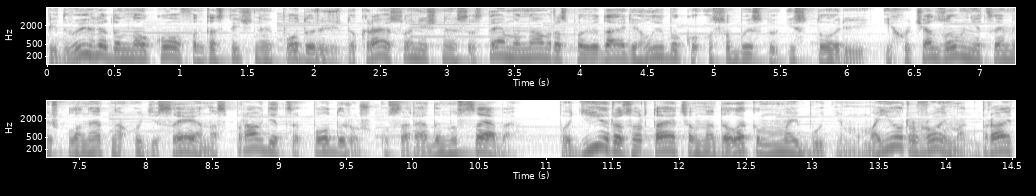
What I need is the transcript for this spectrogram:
Під виглядом науково-фантастичної подорожі до краю сонячної системи нам розповідають глибоку особисту історію, і хоча зовні це міжпланетна Одіссея, насправді це подорож усередину себе. Події розгортаються в недалекому майбутньому. Майор Рой Макбрайт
